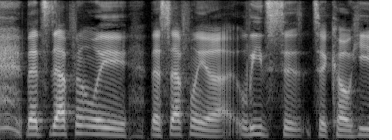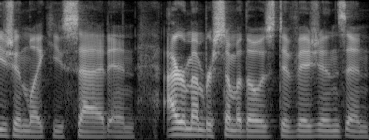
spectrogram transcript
that's definitely that's definitely a leads to to cohesion, like you said. And I remember some of those divisions. And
